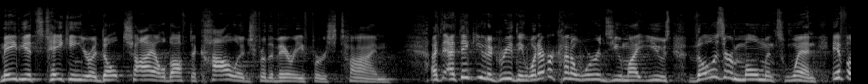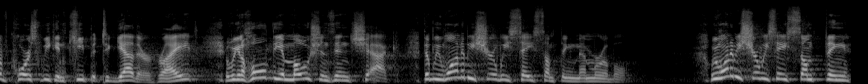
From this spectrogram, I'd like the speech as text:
Maybe it's taking your adult child off to college for the very first time. I, th- I, think you'd agree with me, whatever kind of words you might use, those are moments when, if of course we can keep it together, right? If we can hold the emotions in check, that we want to be sure we say something memorable. We want to be sure we say something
